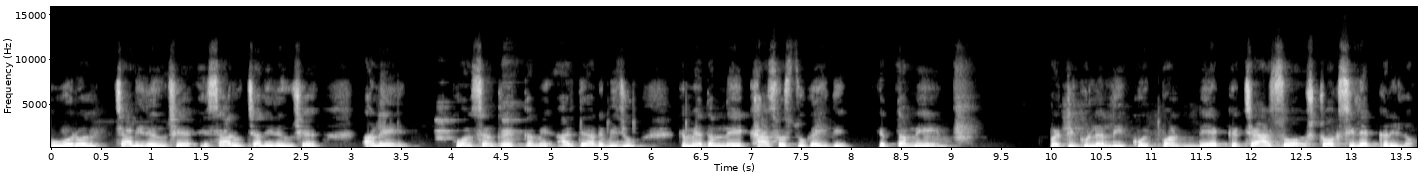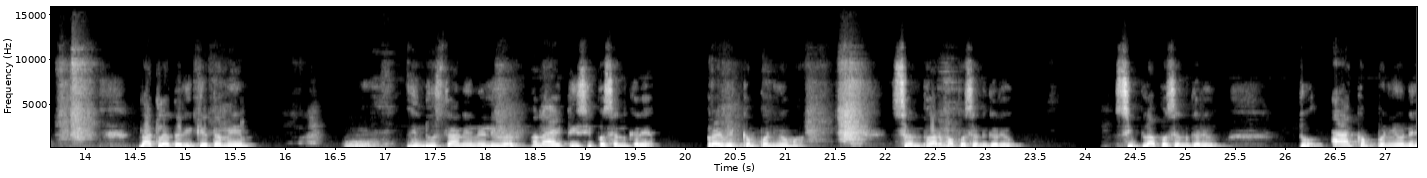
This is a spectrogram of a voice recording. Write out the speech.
ઓવરઓલ ચાલી રહ્યું છે, એ સારું ચાલી રહ્યું છે. અને કોન્સન્ટ્રેટ તમે આ રીતે. અને બીજું કે મેં તમને એક ખાસ વસ્તુ કહી હતી કે તમે પર્ટિક્યુલરલી કોઈ પણ બે કે ચાર સો સ્ટોક સિલેક્ટ કરી લો. દાખલા તરીકે તમે હિન્દુસ્તાન યુનિલિવર અને આઈટીસી પસંદ કર્યા પ્રાઇવેટ કંપનીઓમાં. સન ફાર્મા પસંદ કર્યો સિપ્લા પસંદ કર્યો. તો આ કંપનીઓને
